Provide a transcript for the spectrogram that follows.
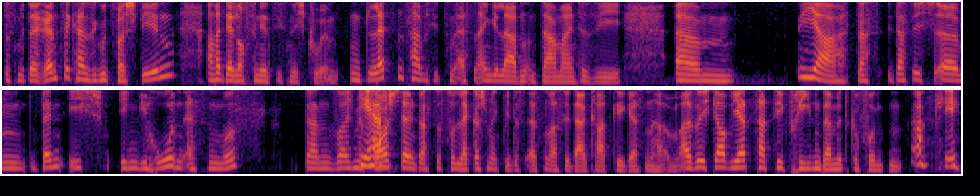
das mit der Rente kann sie gut verstehen, aber dennoch findet sie es nicht cool. Und letztens habe ich sie zum Essen eingeladen und da meinte sie, ähm, ja, dass, dass ich, ähm, wenn ich irgendwie Hoden essen muss, dann soll ich mir ja. vorstellen, dass das so lecker schmeckt wie das Essen, was wir da gerade gegessen haben. Also ich glaube, jetzt hat sie Frieden damit gefunden. Okay,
